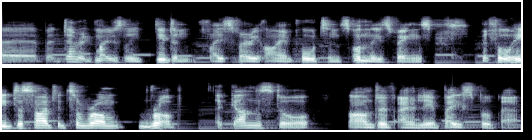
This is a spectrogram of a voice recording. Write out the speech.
uh, but Derek Mosley didn't place very high importance on these things before he decided to rom- rob a gun store armed with only a baseball bat.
